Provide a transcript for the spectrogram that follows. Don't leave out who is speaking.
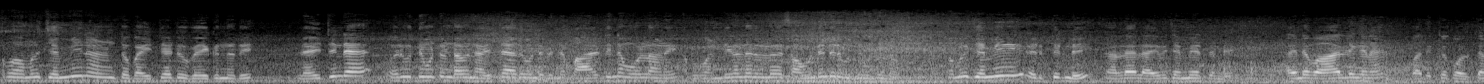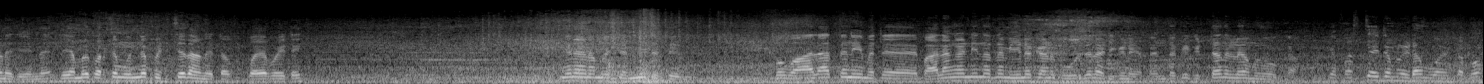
Speaker 1: അപ്പോൾ നമ്മൾ ചെമ്മീനാണ് കേട്ടോ ബൈറ്റായിട്ട് ഉപയോഗിക്കുന്നത്. ലൈറ്റിന്റെ ഒരു ബുദ്ധിമുട്ടുണ്ടാവും. നൈറ്റ് ആയതുകൊണ്ട് പിന്നെ പാലത്തിന്റെ മുകളിലാണ്. അപ്പോൾ വണ്ടികളുടെ ഉള്ള സൗണ്ടിന്റെ ഒരു ബുദ്ധിമുട്ടുണ്ടാവും. നമ്മൾ ചെമ്മീൻ എടുത്തിട്ടുണ്ട്. നല്ല ലൈവ് ചെമ്മീൻ എടുത്തിട്ടുണ്ട്. അതിന്റെ വാലിലിങ്ങനെ പതുക്കെ കൊളുത്താണ് ചെയ്യുന്നത്. ഇത് നമ്മൾ കുറച്ച് മുന്നേ പിടിച്ചതാണ് കേട്ടോ പോയ പോയിട്ട്. ഇങ്ങനെയാണ് നമ്മൾ ചെമ്മീൻ ചെയ്യുന്നത്. ഇപ്പോൾ വാലാത്തനെ മറ്റേ പാലാങ്കണ്ണി എന്ന് പറഞ്ഞ മീനൊക്കെയാണ് കൂടുതൽ അടിക്കണേ. അപ്പം എന്തൊക്കെ കിട്ടാന്നുള്ളത് നമ്മൾ നോക്കാം. ഓക്കെ ഫസ്റ്റ് ആയിട്ട് നമ്മൾ ഇടാൻ പോയിട്ട് അപ്പോൾ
